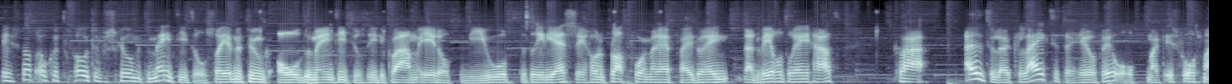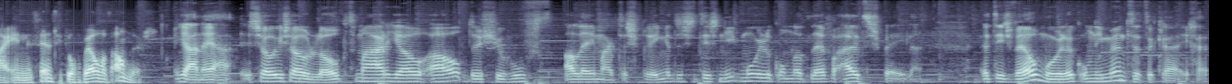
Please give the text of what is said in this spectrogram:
is dat ook het grote verschil met de main titels? Want je hebt natuurlijk al de main titels die er kwamen eerder op de Wii U, op de 3DS. Dat je gewoon een platformer hebt waar je doorheen, naar de wereld doorheen gaat. Qua uiterlijk lijkt het er heel veel op. Maar het is volgens mij in essentie toch wel wat anders. Ja, nou ja, sowieso loopt Mario al. Dus je hoeft alleen maar te springen. Dus het is niet moeilijk om dat level uit te spelen. Het is wel moeilijk om die munten te krijgen.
